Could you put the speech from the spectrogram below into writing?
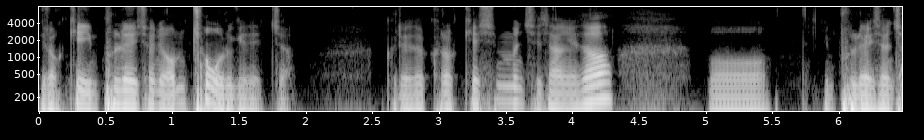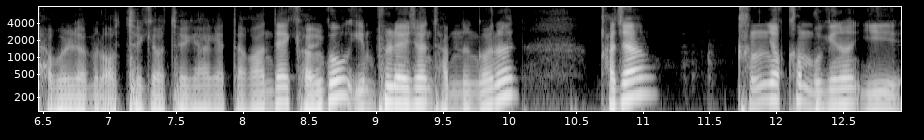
이렇게 인플레이션이 엄청 오르게 됐죠. 그래서 그렇게 신문 지상에서 뭐 인플레이션 잡으려면 어떻게 어떻게 하겠다고 하는데 결국 인플레이션 잡는 거는 가장 강력한 무기는 이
